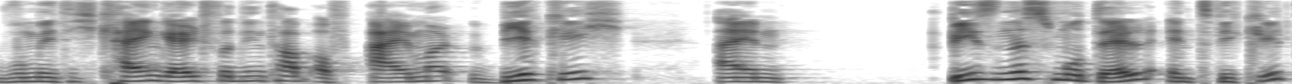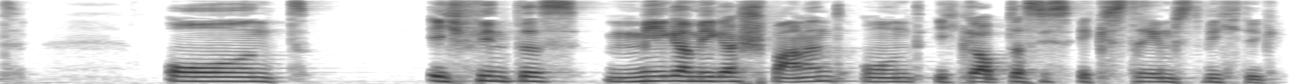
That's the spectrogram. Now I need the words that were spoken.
womit ich kein Geld verdient habe, auf einmal wirklich ein Businessmodell entwickelt und ich finde das mega, mega spannend und ich glaube, das ist extremst wichtig.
